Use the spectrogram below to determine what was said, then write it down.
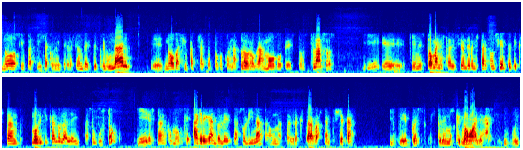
no simpatiza con la integración de este tribunal, eh, no va a simpatizar tampoco con la prórroga a modo de estos plazos, y eh, quienes toman esta decisión deben estar conscientes de que están modificando la ley a su gusto y están como que agregándole gasolina a una pradera que está bastante seca y que pues esperemos que no haya ningún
